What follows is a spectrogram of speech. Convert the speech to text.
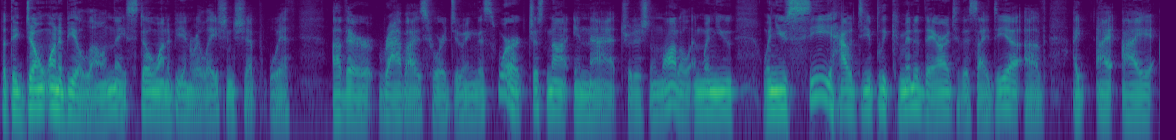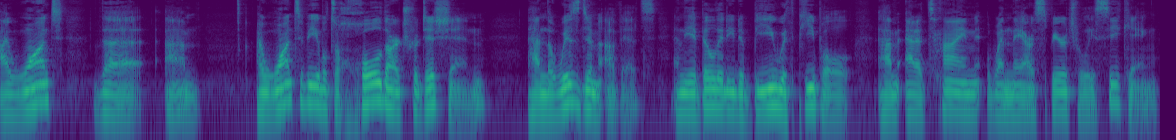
But they don't want to be alone. They still want to be in relationship with other rabbis who are doing this work, just not in that traditional model. And when you when you see how deeply committed they are to this idea of I I I, I want the um, I want to be able to hold our tradition and the wisdom of it and the ability to be with people um, at a time when they are spiritually seeking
